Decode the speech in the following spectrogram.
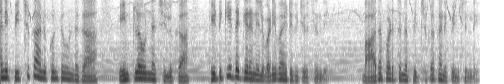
అని పిచ్చుక అనుకుంటూ ఉండగా ఇంట్లో ఉన్న చిలుక కిటికీ దగ్గర నిలబడి బయటకు చూసింది. బాధపడుతున్న పిచ్చుక కనిపించింది.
